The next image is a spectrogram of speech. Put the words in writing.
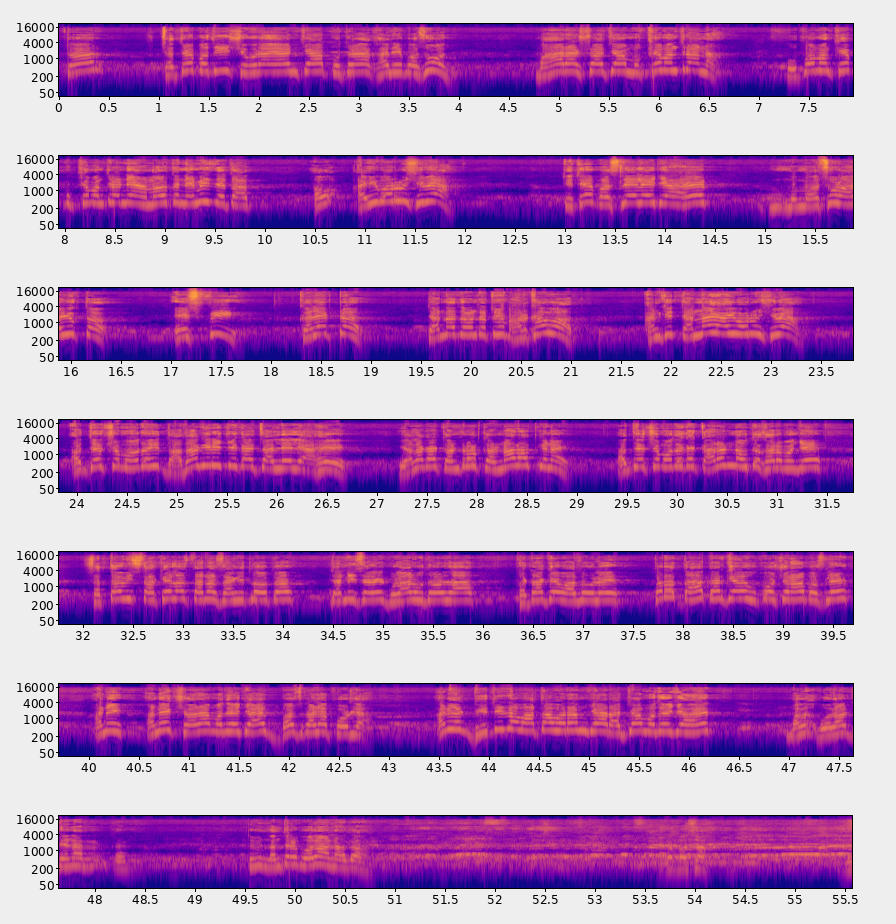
तर छत्रपती शिवरायांच्या पुतळ्याखाली बसून महाराष्ट्राच्या मुख्यमंत्र्यांना उपमुख्य मुख्यमंत्र्यांनी आम्हाला तर नेहमीच देतात अहो आईवरून शिव्या. तिथे बसलेले जे आहेत म- महसूल आयुक्त एस पी कलेक्टर त्यांना तर म्हणतात तुम्ही भडकावात आहात. आणखी त्यांनाही आईवरून शिव्या. अध्यक्ष महोदय ही दादागिरी जी काय चाललेली आहे? याला काय कंट्रोल करणार आहात की नाही? अध्यक्ष महोदय काही कारण नव्हतं खरं म्हणजे. सत्तावीस तारखेलाच त्यांना सांगितलं होतं. त्यांनी सगळे गुलाल उधळला फटाके वाजवले. परत दहा तारखेला उपोषणाला बसले आणि अनेक शहरामध्ये जे आहेत बस गाड्या फोडल्या. आणि एक भीतीचं वातावरण ज्या राज्यामध्ये जे आहेत मला बोलायला देणार तुम्ही नंतर बोला ना आता.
